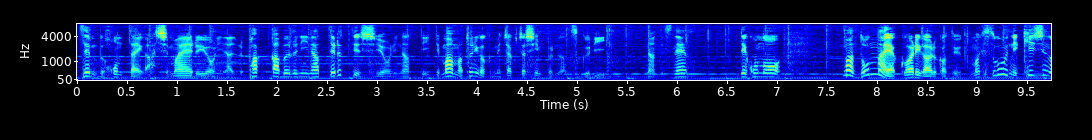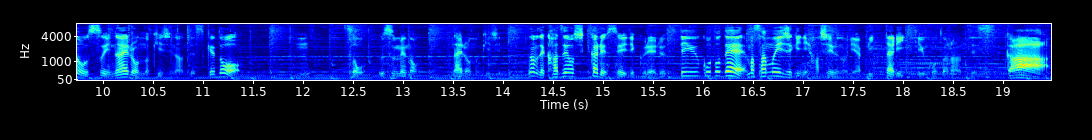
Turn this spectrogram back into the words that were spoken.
全部本体がしまえるようになるパッカブルになってるっていう仕様になっていて、まあまあとにかくめちゃくちゃシンプルな作りなんですね。でこのまあ、どんな役割があるかというと、まあ、すごいね生地の薄いナイロンの生地なんですけど、そう薄めのナイロンの生地なので風をしっかり防いでくれるっていうことで、まあ、寒い時期に走るのにはぴったりっていうことなんですが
